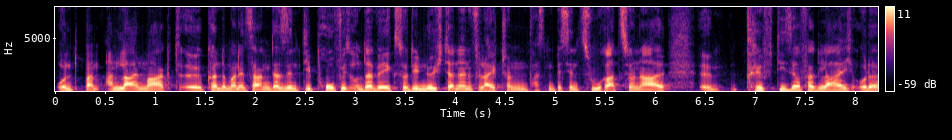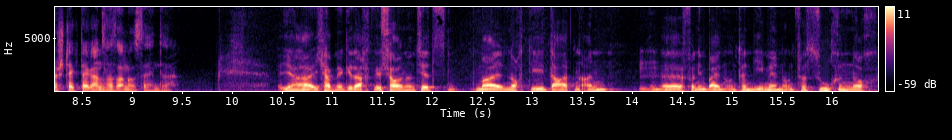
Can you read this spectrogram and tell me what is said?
Und beim Anleihenmarkt äh, könnte man jetzt sagen, da sind die Profis unterwegs, so die Nüchternen, vielleicht schon fast ein bisschen zu rational. Ähm, trifft dieser Vergleich oder steckt da ganz was anderes dahinter? Ja, ich habe mir gedacht, wir schauen uns jetzt mal noch die Daten an mhm. äh, von den beiden Unternehmen und versuchen noch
